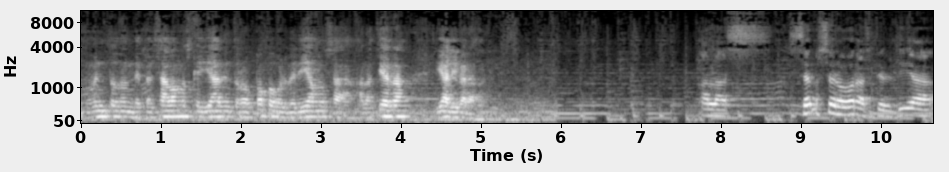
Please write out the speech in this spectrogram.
un momento donde pensábamos que ya dentro de poco volveríamos a, a la tierra ya liberada. A las 00 horas del día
